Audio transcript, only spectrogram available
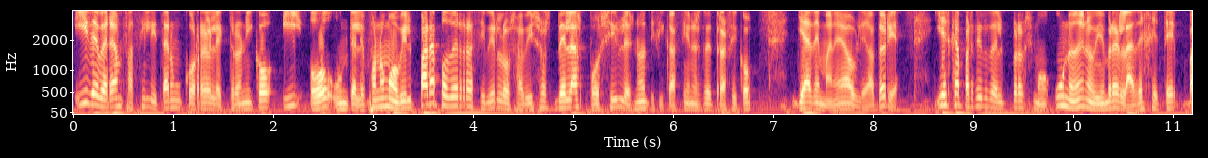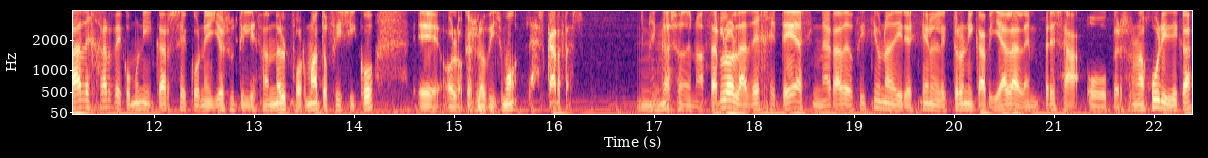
y deberán facilitar un correo electrónico y o un teléfono móvil para poder recibir los avisos de las posibles notificaciones de tráfico ya de manera obligatoria. Y es que a partir del próximo 1 de noviembre la DGT va a dejar de comunicarse con ellos utilizando el formato físico eh, o lo que es lo mismo, las cartas. En caso de no hacerlo, la DGT asignará de oficio una dirección electrónica vial a la empresa o persona jurídica,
